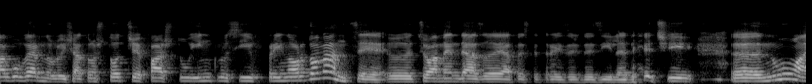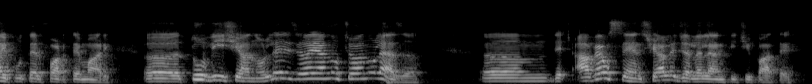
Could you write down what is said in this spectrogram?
a guvernului și atunci tot ce faci tu, inclusiv prin ordonanțe, uh, ți-o amendează ea peste 30 de zile. Deci uh, nu ai puteri foarte mari. Uh, tu vii și anulezi, ăia nu ți-o anulează. Uh, deci aveau sens și alegerile anticipate.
